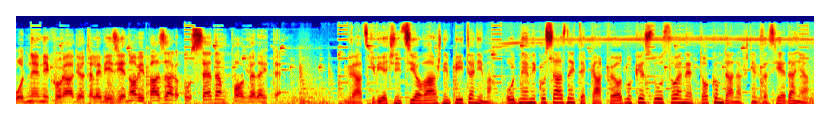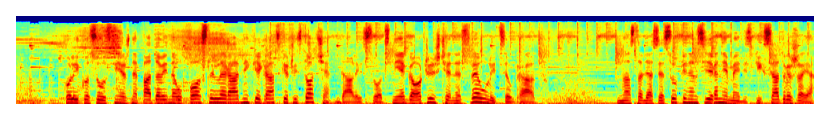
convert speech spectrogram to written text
U dnevniku radio televizije Novi Pazar u 7 pogledajte. Gradski vijećnici o važnim pitanjima. U dnevniku saznajte kakve odluke su usvojene tokom današnjeg zasjedanja. Koliko su snježne padavine uposlile radnike gradske čistoće? Da li su od snijega očišćene sve ulice u gradu? Nastavlja se sufinansiranje medijskih sadržaja,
